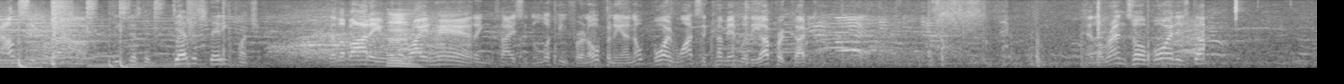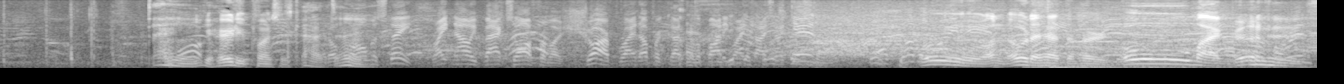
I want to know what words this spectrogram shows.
Bouncing around He's just a devastating puncher. to the body with Hmm. the right hand. Tyson looking for an opening. I know Boyd wants to come in with the uppercut. And Lorenzo Boyd is done. Dang, you can hear these punches. God damn. Oklahoma State. Right now he backs off from a sharp right uppercut to the body by Tyson. Again, Oh, I know that had to hurt. Oh my goodness.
